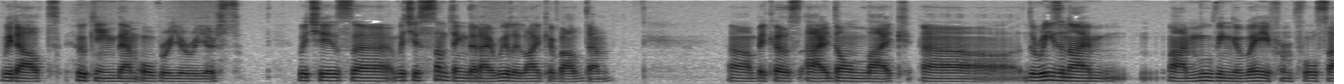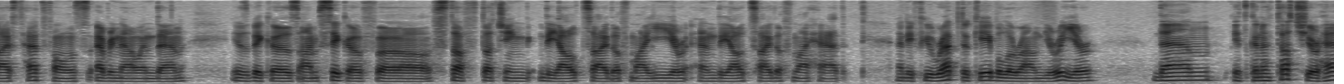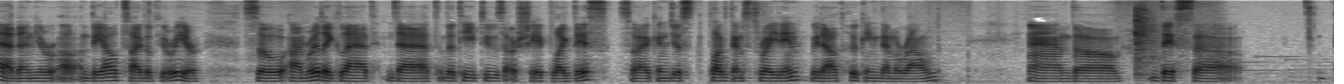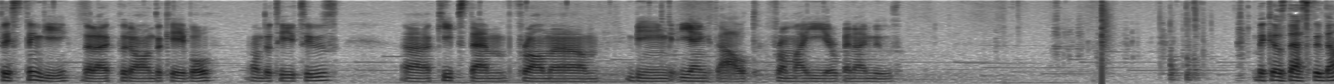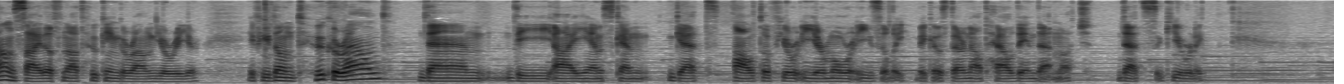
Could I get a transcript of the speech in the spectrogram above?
without hooking them over your ears, which is uh, which is something that I really like about them. Uh, because I don't like uh, the reason I'm I'm moving away from full-sized headphones every now and then is because I'm sick of uh, stuff touching the outside of my ear and the outside of my head. And if you wrap the cable around your ear, then it's gonna touch your head and your uh, the outside of your ear. So I'm really glad that the T2s are shaped like this, so I can just plug them straight in without hooking them around. And uh, this uh, this thingy that I put on the cable on the T2s uh, keeps them from um, being yanked out from my ear when I move. Because that's the downside of not hooking around your ear. If you don't hook around, then the IEMs can get out of your ear more easily because they're not held in that much, that securely.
